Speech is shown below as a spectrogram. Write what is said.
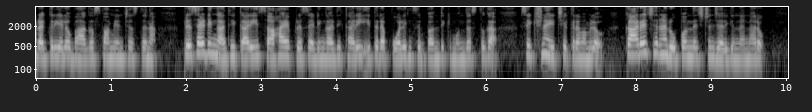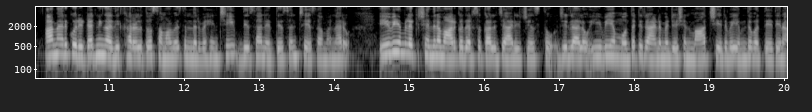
ప్రక్రియలో భాగస్వామ్యం చేస్తున్న ప్రిసైడింగ్ అధికారి సహాయ ప్రిసైడింగ్ అధికారి ఇతర పోలింగ్ సిబ్బందికి ముందస్తుగా శిక్షణ ఇచ్చే క్రమంలో కార్యాచరణ రూపొందించడం జరిగిందన్నారు. ఆ మేరకు రిటర్నింగ్ అధికారులతో సమావేశం నిర్వహించి దిశానిర్దేశం చేశామన్నారు. ఈవీఎంలకు చెందిన మార్గదర్శకాలు జారీ చేస్తూ జిల్లాలో ఈవీఎం మొదటి ర్యాండమైజేషన్ మార్చి ఇరవై ఎనిమిదవ తేదీన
